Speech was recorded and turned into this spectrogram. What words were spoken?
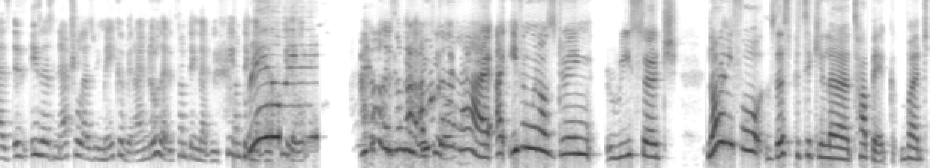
as is, is as natural as we make of it i know that it's something that we feel something that we feel i know that it's something I, that I'm we not feel gonna lie. I even when I was doing research, not only for this particular topic, but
